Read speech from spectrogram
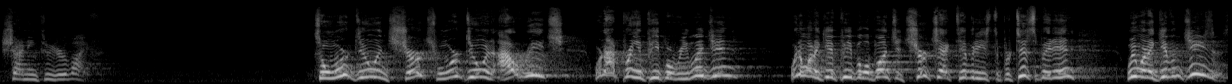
shining through your life. So when we're doing church, when we're doing outreach, we're not bringing people religion. We don't want to give people a bunch of church activities to participate in. We want to give them Jesus.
